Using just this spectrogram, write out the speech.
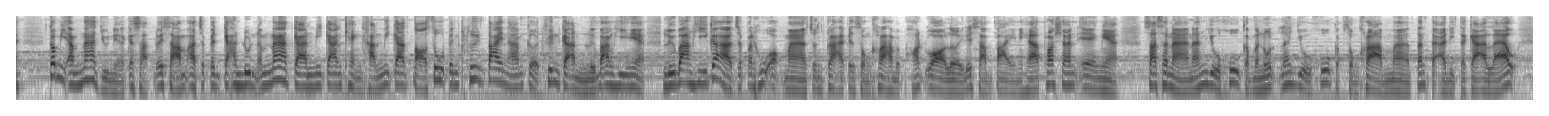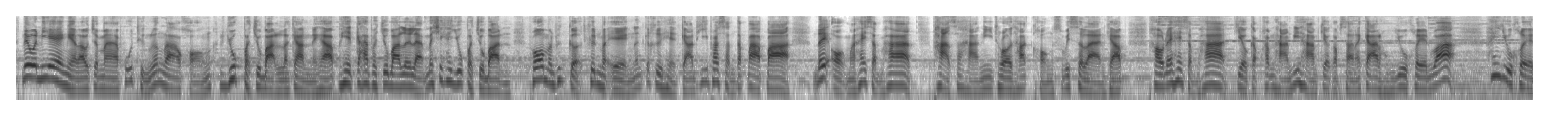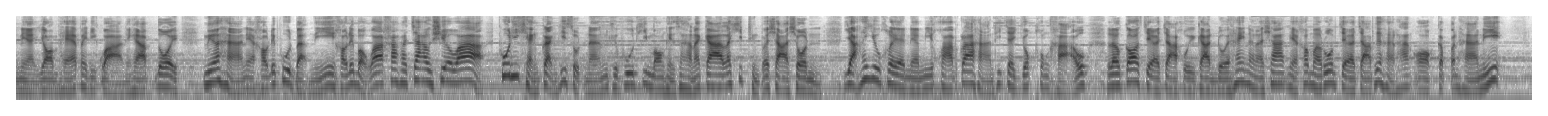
ก็มีอำนาจอยู่เหนือกษัตริย์ด้วยซ้ำอาจจะเป็นการดุลอำนาจการมีการแข่งขัน มีการต่อสู้เป็นคลื่นใต้น้ำเกิดขึ้นกัน หรือบางทีเนี่ยหรือบางทีก็อาจจะปะทุออกมาจนกลายเป็นสงครามแบบฮอตวอร์เลยด้วยซ้ำไปนะครับเพราะฉะนั้นเองเนี่ยศาสนานั้นอยู่คู่กับมนุษย์ และอยู่คู่กับสงครามมาตั้งแต่อดีตการแล้ว ในวันนี้เองเนี่ยเราจะมาพูดถึงเรื่องราวของยุคปัจจุบันละกันนะครับเหตุการณ์ปัจจุบันเลยแหละไม่ใช่แค่ยุคปัจจุบันเพราะว่ามันเพิ่งเกิดขึ้นมาเอง นั่นก็คือเหตุการณ์ที่พระสันตะปาปาได้ออกมาให้สัมภาษณ์ ผ่านสถานีโทรทัศน์ของสวิตเซอร์แลนด์ครับ เขาได้ให้สัมภาษณ์เกี่ยวกับคำถามที่ถามเกี่ยวกับสถานการณ์ของยูเครนว่า ให้ยูเครนเนี่ยยอมแพ้ไปดีกว่านะครับ โดยเนื้อหาเนี่ยเขาได้พูดแบบนี้ เขาได้บอกว่าข้าพเจ้าเชื่อว่า ผู้ที่แข็งแกร่งที่สุดนั้น คือผู้ที่มองเห็นสถานการณ์และคิดถึงประชาชน อยากให้ยูเครนเนี่ยมีความกล้าหาญที่จะยกธงขาว แล้วก็เจรจาคุยกันโดยให้นานาชาติเนี่ยเข้ามาร่วมเจรจาเพื่อหาทางออกกับปัญหานี้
